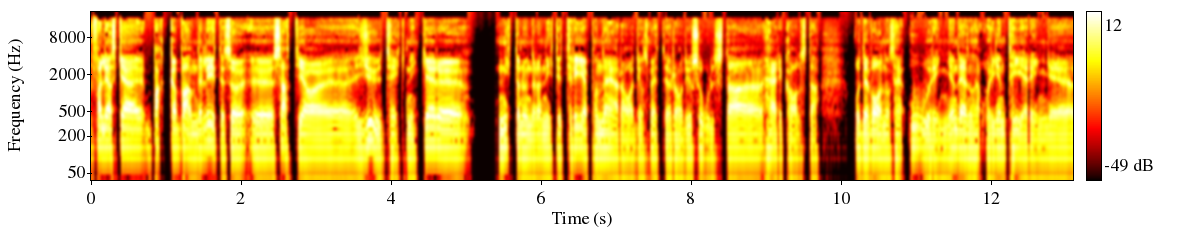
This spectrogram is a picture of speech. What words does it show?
ifall jag ska backa bandet lite så uh, satt jag uh, ljudtekniker eh, 1993 på närradion som hette Radio Solsta här i Karlstad. Och det var någon sån här O-ringen, det är en sån här orientering. Eh,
